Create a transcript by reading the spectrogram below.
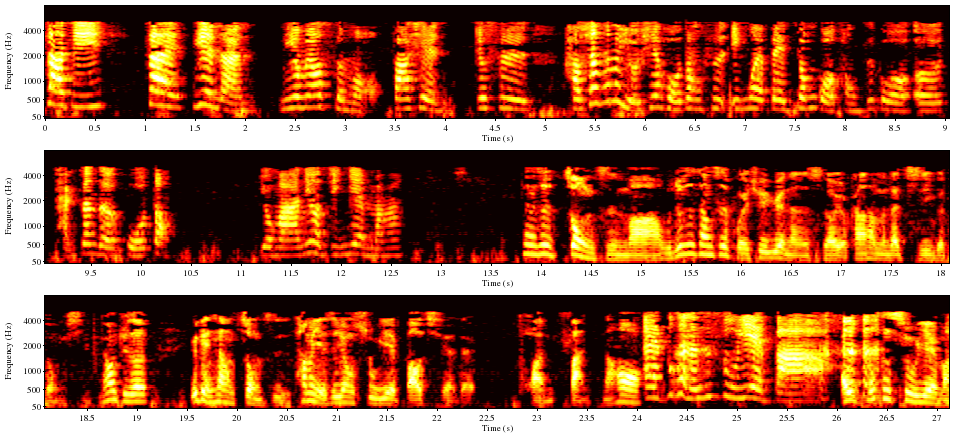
炸鸡在越南，你有没有什么发现？就是好像他们有些活动是因为被中国统治过而产生的活动，有吗？你有经验吗？那是粽子吗？我就是上次回去越南的时候，有看到他们在吃一个东西，然后觉得有点像粽子，他们也是用树叶包起来的团饭，然后哎、不可能是树叶吧？哎，那是树叶吗？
